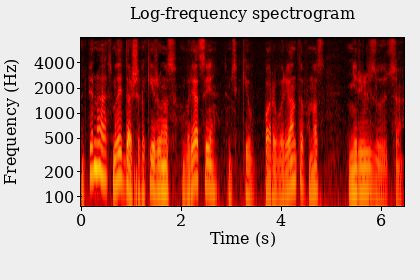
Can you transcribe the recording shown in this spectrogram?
Но теперь надо смотреть дальше, какие же у нас вариации, какие пары вариантов у нас не реализуются.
